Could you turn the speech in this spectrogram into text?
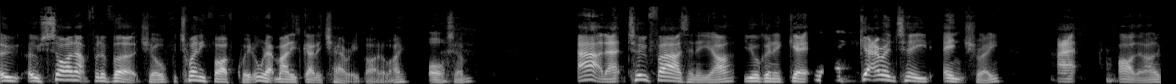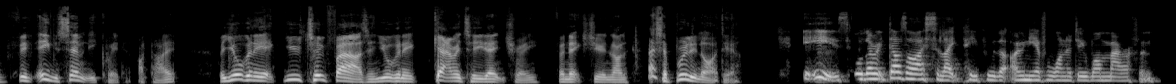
who who sign up for the virtual for twenty five quid. All that money's going to charity, by the way. Awesome. Out of that, two thousand of you, you're going to get guaranteed entry at I don't know, 50, even seventy quid. I pay it, but you're going to get you two thousand. You're going to get guaranteed entry for next year in London. That's a brilliant idea. It is, although it does isolate people that only ever want to do one marathon.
